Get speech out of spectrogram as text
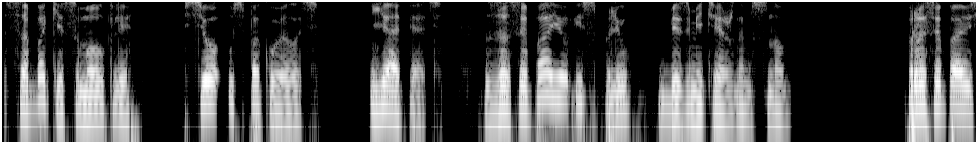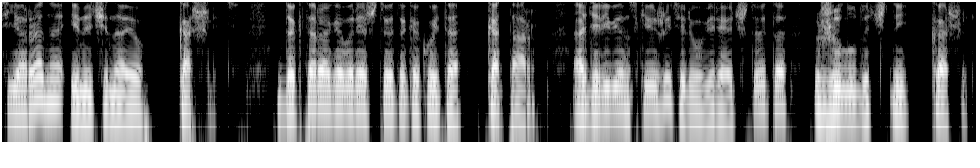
Собаки смолкли, все успокоилось. Я опять засыпаю и сплю безмятежным сном. Просыпаюсь я рано и начинаю кашлять. Доктора говорят, что это какой-то катар, а деревенские жители уверяют, что это желудочный кашель.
